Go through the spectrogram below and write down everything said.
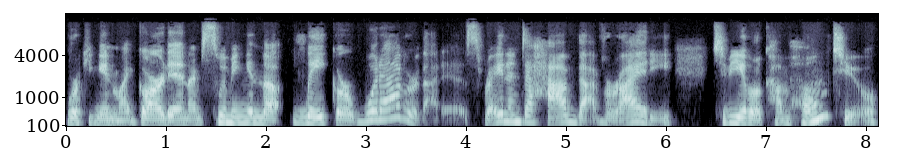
working in my garden, I'm swimming in the lake or whatever that is, right? And to have that variety to be able to come home to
